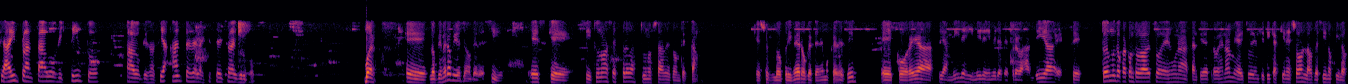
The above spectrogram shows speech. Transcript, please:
se ha implantado distinto a lo que se hacía antes de la existencia del grupo? Bueno, eh, lo primero que yo tengo que decir es que si tú no haces pruebas, tú no sabes dónde están. Eso es lo primero que tenemos que decir. Eh, Corea hacía miles y miles y miles de pruebas al día. Este, todo el mundo que ha controlado esto es una cantidad de pruebas enorme y ahí tú identificas quiénes son los vecinos y los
